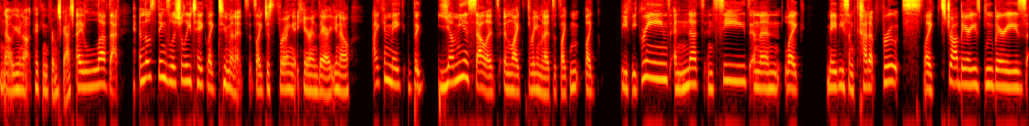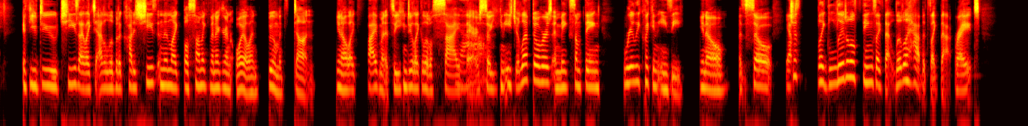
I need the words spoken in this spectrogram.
no, you're not cooking from scratch. I love that. And those things literally take like two minutes. It's like just throwing it here and there. You know, I can make the yummiest salads in like three minutes. It's like like leafy greens and nuts and seeds, and then like maybe some cut up fruits like strawberries, blueberries. If you do cheese, I like to add a little bit of cottage cheese and then like balsamic vinegar and oil, and boom, it's done. You know, like five minutes. So you can do like a little side yeah. there. So you can eat your leftovers and make something really quick and easy, you know? So yep. just like little things like that, little habits like that, right?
